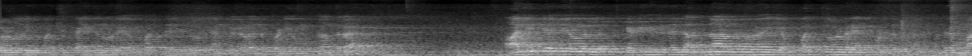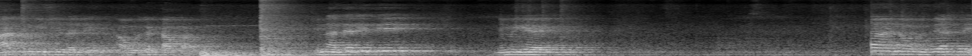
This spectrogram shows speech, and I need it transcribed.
ಏಳ್ನೂರ ಇಪ್ಪತ್ತಕ್ಕೆ ಐದು ನೂರ ಎಪ್ಪತ್ತೈದು ಅಂಕಗಳನ್ನು ಪಡೆಯುವ ಮುಖಾಂತರ ಆಲ್ ಇಂಡಿಯಾ ಲೆವೆಲ್ ಕ್ಯಾಟಗರಿದಲ್ಲಿ ಹದಿನಾರು ನೂರ ಎಪ್ಪತ್ತೇಳು ರ್ಯಾಂಕ್ ಪಡೆದರು ಅಂದರೆ ಮಾರ್ಕ್ ವಿಷಯದಲ್ಲಿ ಅವ್ರಿಗೆ ಟಾಪ್ ಆಗ್ತದೆ ಇನ್ನು ಅದೇ ರೀತಿ ನಿಮಗೆ ಎನ್ನುವ ವಿದ್ಯಾರ್ಥಿ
